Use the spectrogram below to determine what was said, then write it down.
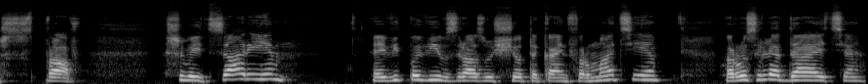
справ Швейцарії е, відповів зразу, що така інформація розглядається,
